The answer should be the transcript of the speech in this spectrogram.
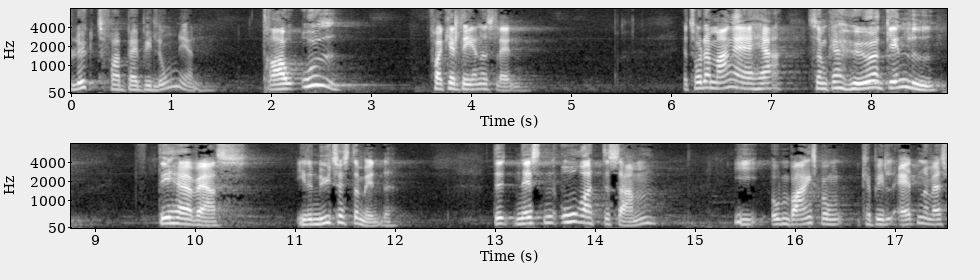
flygt fra Babylonien. Drag ud fra Kaldæernes land. Jeg tror, der er mange af jer her, som kan høre genlyd det her vers i det nye testamente. Det er næsten uret det samme i åbenbaringsbogen kapitel 18 og vers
